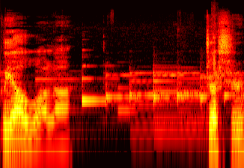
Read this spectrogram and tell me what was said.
不要我了。这时，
